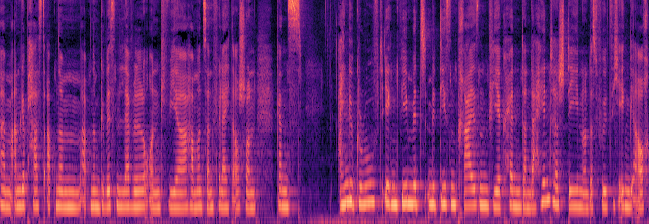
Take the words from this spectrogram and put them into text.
ähm, angepasst ab einem, ab einem gewissen Level und wir haben uns dann vielleicht auch schon ganz eingegroovt irgendwie mit, mit diesen Preisen. Wir können dann dahinter stehen und das fühlt sich irgendwie auch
